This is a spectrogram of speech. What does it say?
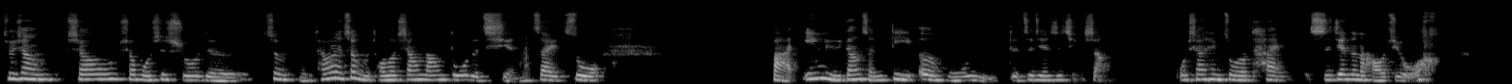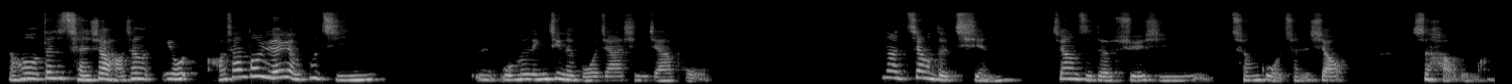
就像萧萧博士说的，政府台湾的政府投了相当多的钱在做把英语当成第二母语的这件事情上，我相信做的太时间真的好久哦。然后，但是成效好像有，好像都远远不及，嗯，我们邻近的国家新加坡。那这样的钱，这样子的学习成果成效。是好的吗？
